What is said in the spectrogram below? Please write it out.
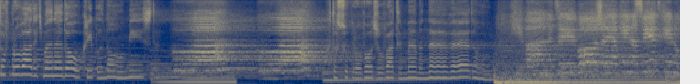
Хто впровадить мене до укріпленого міста? Хто супроводжуватиме мене ведом? хіба не ти, Боже, який на світ кинув,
